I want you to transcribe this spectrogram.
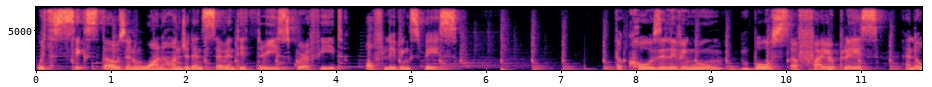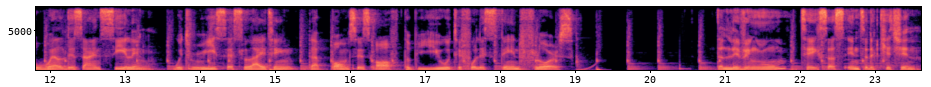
with 6,173 square feet of living space. The cozy living room boasts a fireplace and a well designed ceiling with recessed lighting that bounces off the beautifully stained floors. The living room takes us into the kitchen,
